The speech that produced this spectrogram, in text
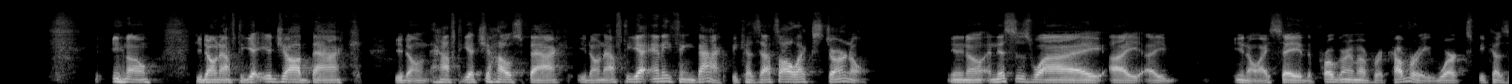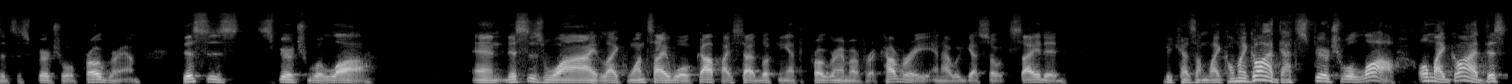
You know? You don't have to get your job back you don't have to get your house back. You don't have to get anything back because that's all external you know? And this is why i i you know i say the program of recovery works because it's a spiritual program. This is spiritual law. And this is why like once i woke up i started looking at the program of recovery and i would get so excited because i'm like oh my god that's spiritual law. Oh my god this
